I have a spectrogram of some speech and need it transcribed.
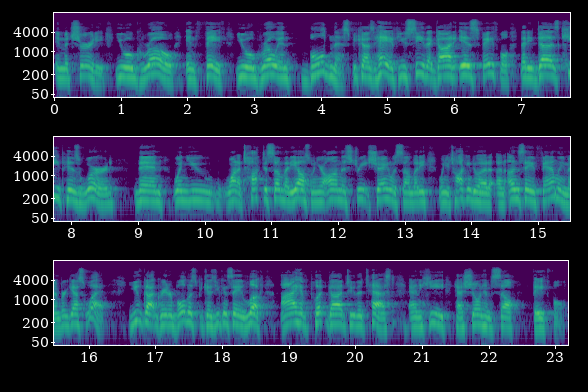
in maturity. You will grow in faith. You will grow in boldness because, hey, if you see that God is faithful, that He does keep His word, then when you want to talk to somebody else, when you're on the street sharing with somebody, when you're talking to a, an unsaved family member, guess what? You've got greater boldness because you can say, look, I have put God to the test and He has shown Himself faithful.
